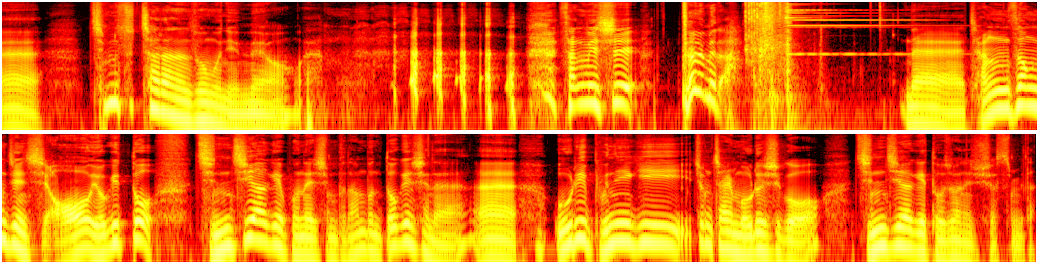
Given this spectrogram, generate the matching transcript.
예, 침수차라는 소문이 있네요. 상민 씨, 드립니다! 네, 장성진 씨. 어, 여기 또 진지하게 보내신 분 한 분 또 계시네. 예, 우리 분위기 좀 잘 모르시고 진지하게 도전해 주셨습니다.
